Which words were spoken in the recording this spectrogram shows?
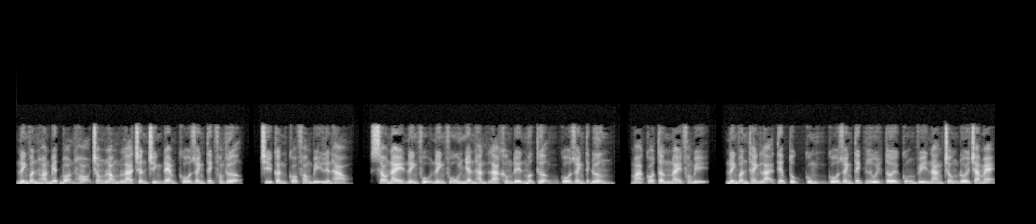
Ninh Vân Hoan biết bọn họ trong lòng là chân chính đem cố doanh tích phòng thượng, chỉ cần có phòng bị liền hảo. Sau này Ninh Phụ Ninh Phu nhân hẳn là không đến mức thượng cố doanh tích đương, mà có tầng này phòng bị, Ninh Vân Thành lại tiếp tục cùng cố doanh tích lui tới cũng vì nàng chống đối cha mẹ,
